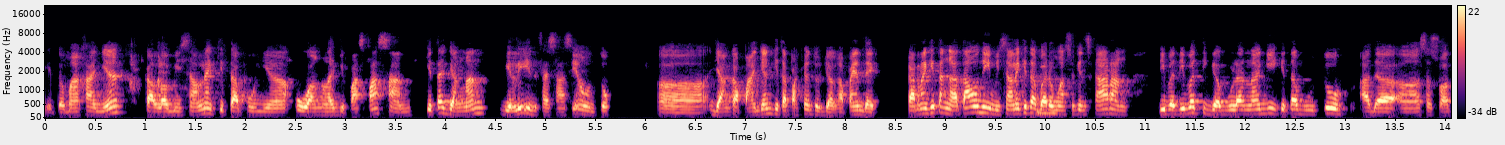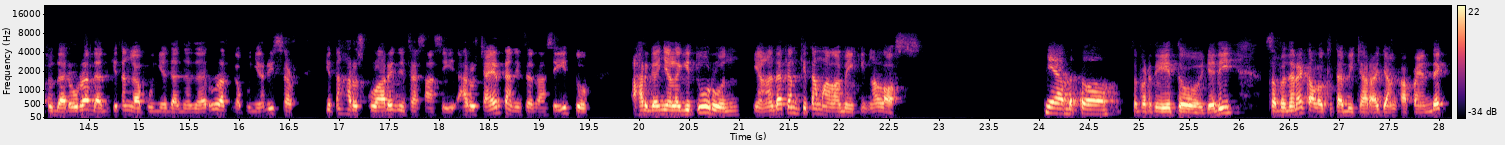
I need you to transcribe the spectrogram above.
Itu makanya kalau misalnya kita punya uang lagi pas-pasan, kita jangan pilih investasinya untuk uh, jangka panjang kita pakai untuk jangka pendek. Karena kita nggak tahu nih, misalnya kita baru hmm. masukin sekarang, tiba-tiba tiga bulan lagi kita butuh ada uh, sesuatu darurat dan kita nggak punya dana darurat, nggak punya reserve, kita harus keluarin investasi, harus cairkan investasi itu. Harganya lagi turun, yang ada kan kita malah making a loss. Ya, betul. Seperti itu. Jadi sebenarnya kalau kita bicara jangka pendek,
